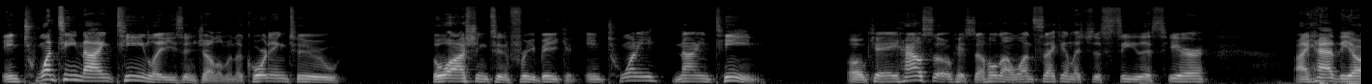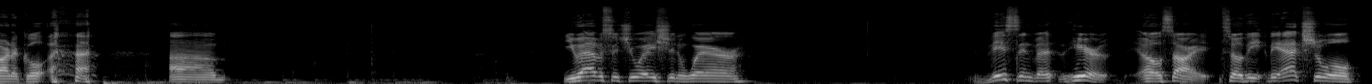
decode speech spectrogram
in 2019, ladies and gentlemen, according to the Washington Free Beacon. In 2019. Okay, how so? Okay, so hold on one second. Let's just see this here. I had the article. um, you have a situation where this invest here. Oh, sorry. So the the actual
